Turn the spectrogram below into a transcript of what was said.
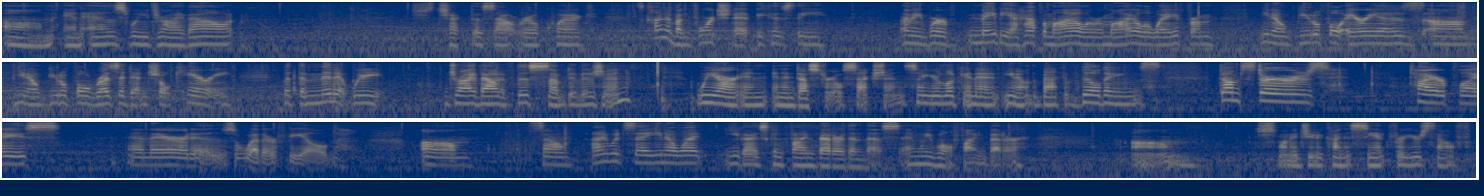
Um, and as we drive out, just check this out real quick. It's kind of unfortunate because the, I mean, we're maybe a half a mile or a mile away from, you know, beautiful areas, um, you know, beautiful residential Cary. But the minute we drive out of this subdivision, we are in an industrial section. So you're looking at, you know, the back of buildings, dumpsters, tire place, and there it is, Weatherfield. Um, so I would say, you know what, you guys can find better than this, and we will find better. Um, just wanted you to kind of see it for yourself.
